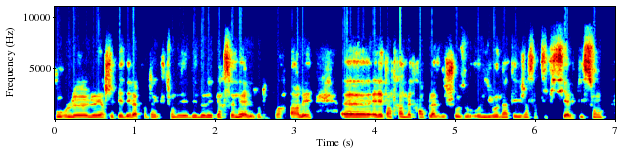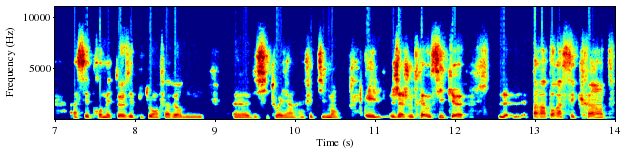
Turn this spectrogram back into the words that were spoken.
pour le, RGPD, la protection des, données personnelles, dont on pourra reparler. elle est en train de mettre en place des choses au, niveau de l'intelligence artificielle qui sont assez prometteuses et plutôt en faveur du, des citoyens, effectivement. Et j'ajouterais aussi que par rapport à ces craintes,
